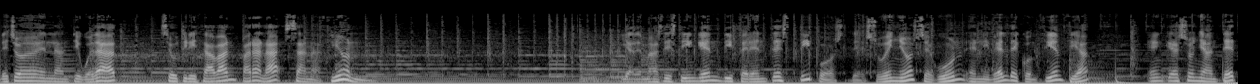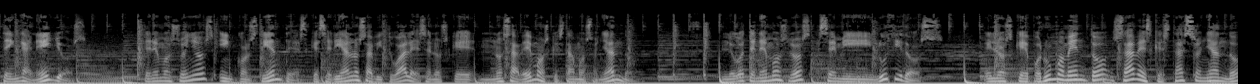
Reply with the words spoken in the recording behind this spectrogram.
De hecho, en la antigüedad se utilizaban para la sanación. Y además distinguen diferentes tipos de sueños según el nivel de conciencia en que el soñante tenga en ellos. Tenemos sueños inconscientes, que serían los habituales, en los que no sabemos que estamos soñando. Luego tenemos los semilúcidos, en los que por un momento sabes que estás soñando,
